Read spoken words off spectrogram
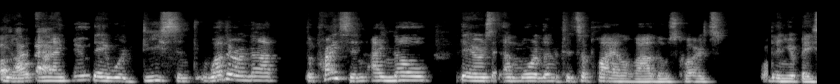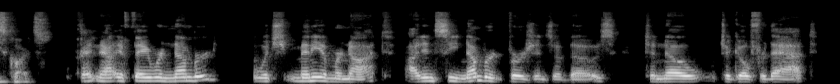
You oh, know, and I knew they were decent. Whether or not the pricing, I know there's a more limited supply on a lot of those cards than your base cards. Okay, now if they were numbered, which many of them are not. I didn't see numbered versions of those to know to go for that.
